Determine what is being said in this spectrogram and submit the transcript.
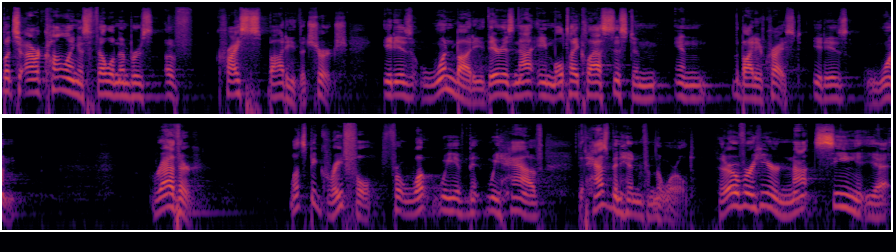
but to our calling as fellow members of Christ's body, the church. It is one body. There is not a multi class system in the body of Christ, it is one. Rather, let's be grateful for what we have, been, we have that has been hidden from the world. They're over here not seeing it yet.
